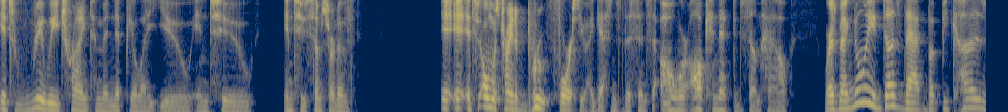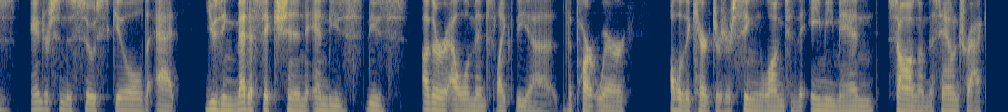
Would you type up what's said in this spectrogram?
it's really trying to manipulate you into into some sort of it, it's almost trying to brute force you i guess into the sense that oh we're all connected somehow. Whereas magnolia does that but because anderson is so skilled at using metafiction and these these other elements like the uh the part where all the characters are singing along to the Aimee Mann song on the soundtrack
